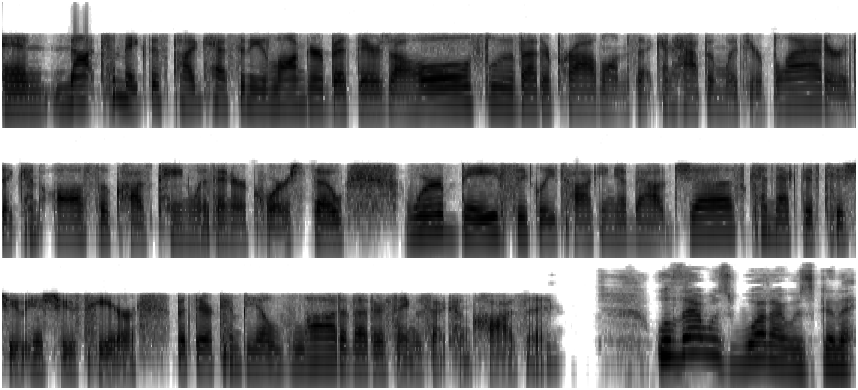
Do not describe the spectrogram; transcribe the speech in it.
And not to make this podcast any longer, but there's a whole slew of other problems that can happen with your bladder that can also cause pain with intercourse. So we're basically talking about just connective tissue issues here, but there can be a lot of other things that can cause it. Well, that was what I was going to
